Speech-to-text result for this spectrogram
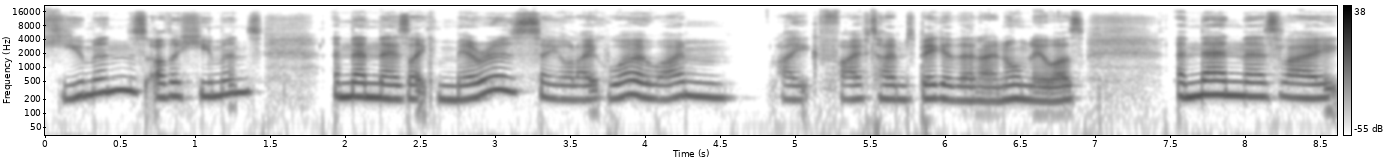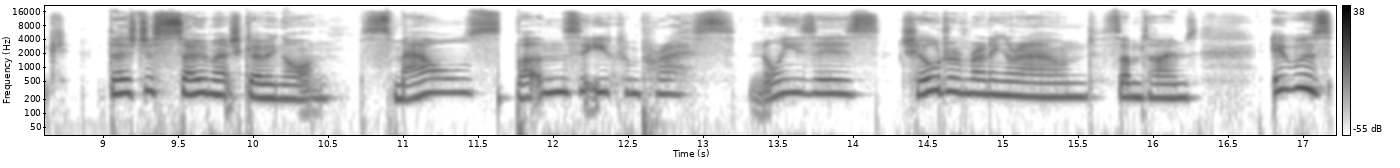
humans, other humans, and then there's like mirrors. So you're like, whoa, I'm like five times bigger than I normally was. And then there's like, there's just so much going on smells, buttons that you can press, noises, children running around sometimes. It was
